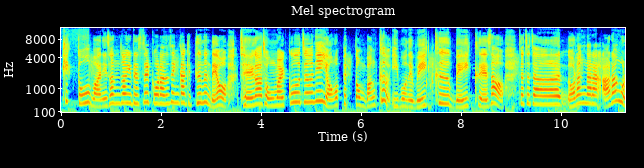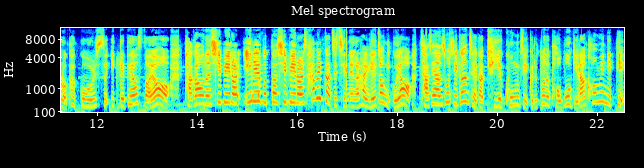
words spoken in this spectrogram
pick도 많이 선정이 됐을 거라는 생각이 드는 데요. 제가 정말 꾸준히 영업했던 만큼 이번에 웨이크 메이크에서 짜자잔 너랑 나랑 아랑으로 갖고 올 수 있게 되었어요. 다가오는 11월 1일부터 11월 3일까지 진행을 할 예정이고요. 자세한 소식은 제가 뒤에 공지 그리고 또는 더보기랑 커뮤니티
